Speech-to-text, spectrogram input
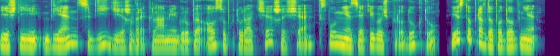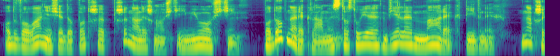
Jeśli więc widzisz w reklamie grupę osób, która cieszy się wspólnie z jakiegoś produktu, jest to prawdopodobnie odwołanie się do potrzeb przynależności i miłości. Podobne reklamy stosuje wiele marek piwnych, np.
